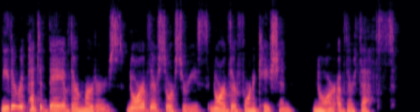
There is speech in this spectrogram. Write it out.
Neither repented they of their murders, nor of their sorceries, nor of their fornication, nor of their thefts.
